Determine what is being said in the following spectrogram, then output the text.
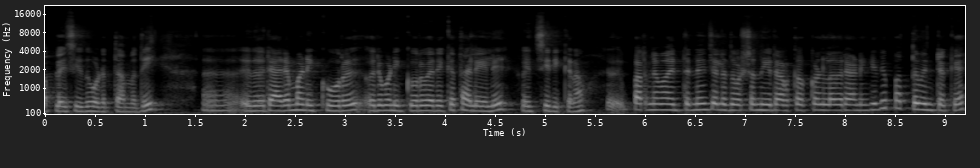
അപ്ലൈ ചെയ്ത് കൊടുത്താൽ മതി. ഇതൊരു അരമണിക്കൂർ ഒരു മണിക്കൂർ വരെയൊക്കെ തലയിൽ വെച്ചിരിക്കണം. പറഞ്ഞ മാതിരി തന്നെ ജലദോഷം നീരിറക്കൊക്കെ ഉള്ളവരാണെങ്കിൽ പത്ത് മിനിറ്റൊക്കെ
